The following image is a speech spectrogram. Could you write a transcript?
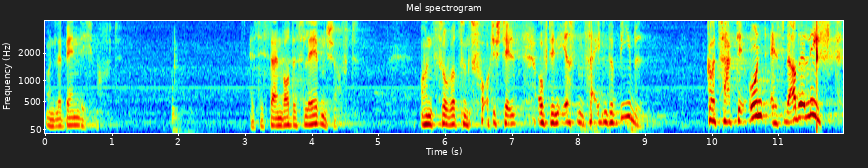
und lebendig macht. Es ist ein Wort, das Leben schafft. Und so wird es uns vorgestellt auf den ersten Seiten der Bibel. Gott sagte, und es werde Licht.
